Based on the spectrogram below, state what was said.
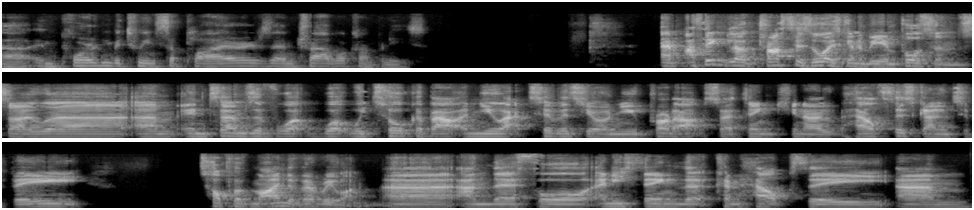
uh, important between suppliers and travel companies? Um, I think, look, trust is always going to be important. So uh, um, in terms of what, what we talk about a new activity or new products, I think, you know, health is going to be top of mind of everyone. Uh, and therefore anything that can help the um,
